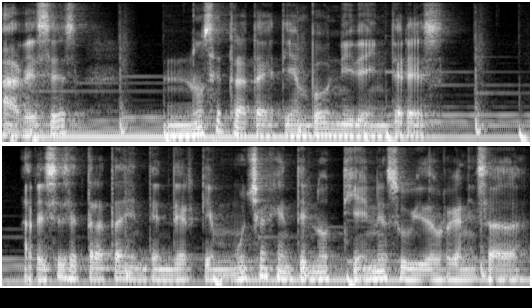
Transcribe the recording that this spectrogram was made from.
A veces no se trata de tiempo ni de interés. A veces se trata de entender que mucha gente no tiene su vida organizada.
